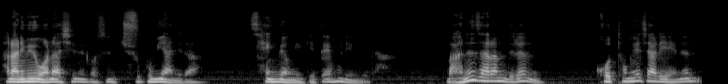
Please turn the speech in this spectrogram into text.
하나님이 원하시는 것은 죽음이 아니라 생명이기 때문입니다. 많은 사람들은 고통의 자리에는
